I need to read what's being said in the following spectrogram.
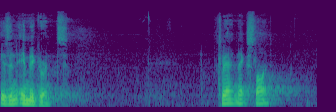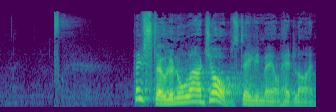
is an immigrant. Clear? Next slide. They've stolen all our jobs, Daily Mail headline.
